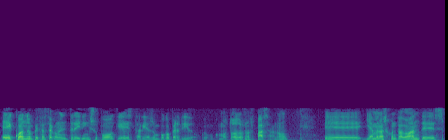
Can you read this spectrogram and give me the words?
eh, cuando empezaste con el trading supongo que estarías un poco perdido como todos nos pasa no eh, ya me lo has contado antes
